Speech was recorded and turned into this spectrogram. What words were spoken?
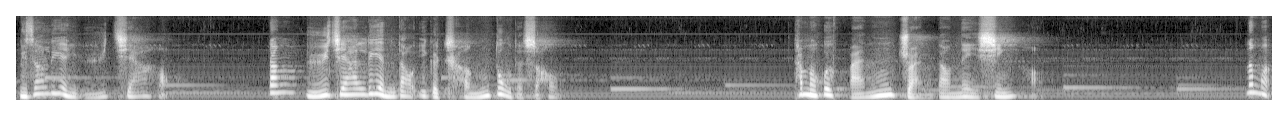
你知道练瑜伽，哈？当瑜伽练到一个程度的时候，他们会反转到内心。好，那么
